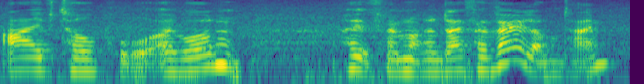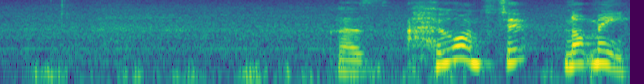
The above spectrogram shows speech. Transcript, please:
I've told Paul what I want. Hopefully, I'm not going to die for a very long time. Because who wants to? Not me.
